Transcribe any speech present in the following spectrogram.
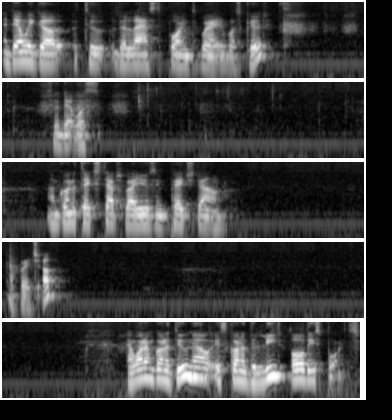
and then we go to the last point where it was good so that was I'm going to take steps by using page down. Or page up. And what I'm going to do now is going to delete all these points.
